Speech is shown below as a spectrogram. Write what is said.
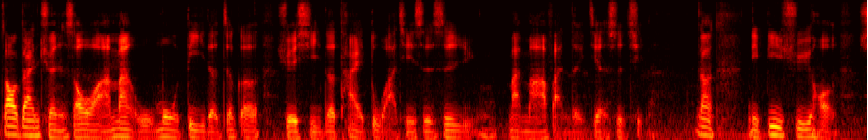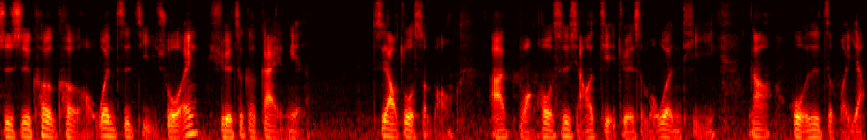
照单全收啊、漫无目的的这个学习的态度啊，其实是蛮麻烦的一件事情。那你必须哈时时刻刻哈问自己说，哎，学这个概念是要做什么啊？往后是想要解决什么问题？那或者是怎么样？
